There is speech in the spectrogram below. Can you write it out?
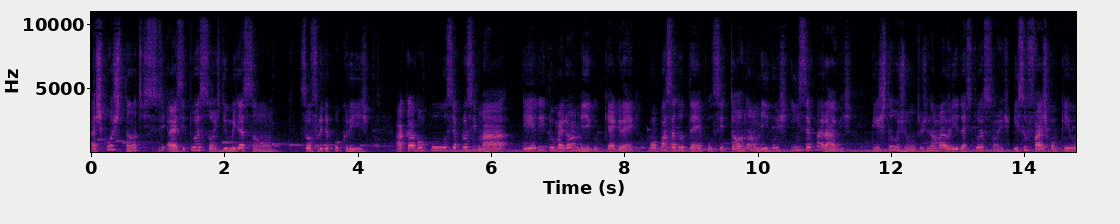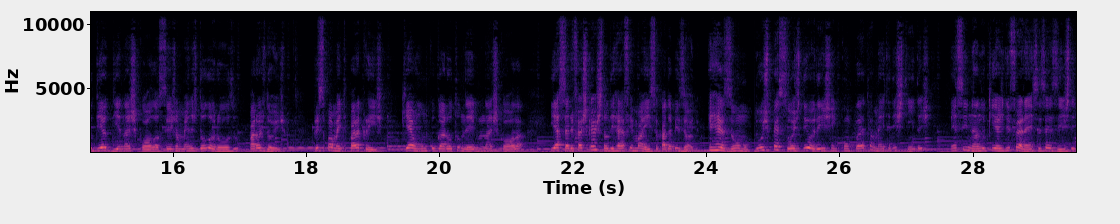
As constantes é, situações de humilhação sofrida por Chris acabam por se aproximar ele do melhor amigo, que é Greg. Com o passar do tempo, se tornam amigos inseparáveis e estão juntos na maioria das situações. Isso faz com que o dia a dia na escola seja menos doloroso para os dois, principalmente para Chris, que é o único garoto negro na escola e a série faz questão de reafirmar isso a cada episódio. Em resumo, duas pessoas de origem completamente distintas ensinando que as diferenças existem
